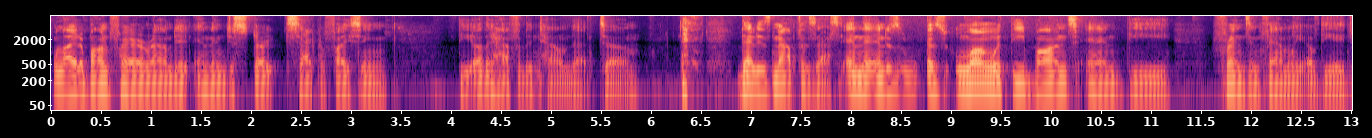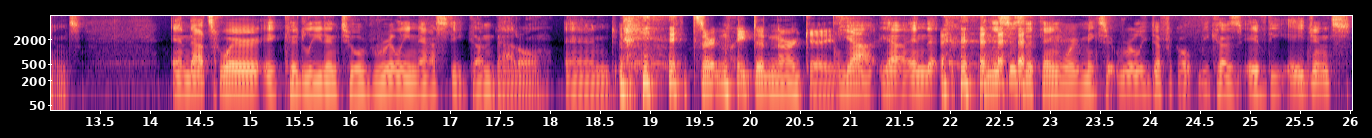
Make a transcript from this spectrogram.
light a bonfire around it, and then just start sacrificing the other half of the town that um, that is not possessed, and the, and as, as along with the bonds and the friends and family of the agents. And that's where it could lead into a really nasty gun battle. And it certainly did in our case. yeah, yeah, and that, and this is the thing where it makes it really difficult because if the agents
